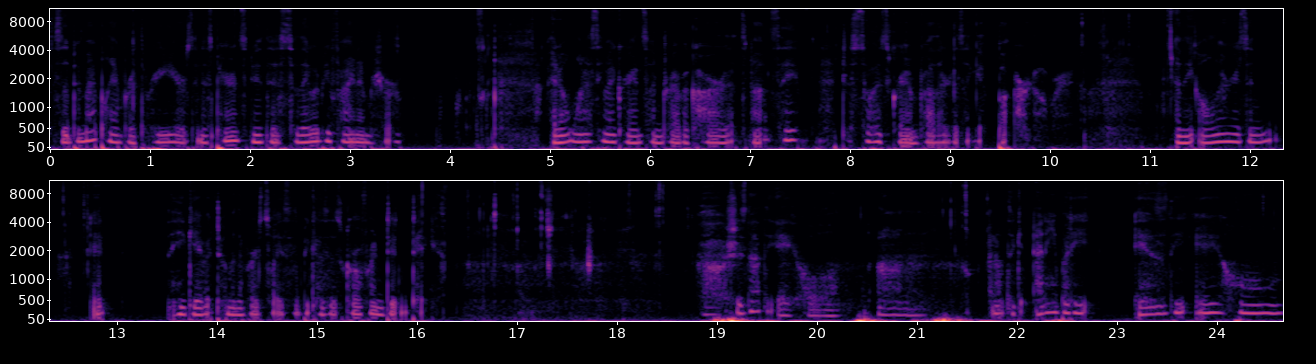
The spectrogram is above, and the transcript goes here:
This has been my plan for three years, and his parents knew this, so they would be fine, I'm sure. I don't want to see my grandson drive a car that's not safe just so his grandfather doesn't get butthurt over it. And the only reason he gave it to him in the first place is because his girlfriend didn't take it. Oh, she's not the a-hole. Um, I don't think anybody is the a-hole.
